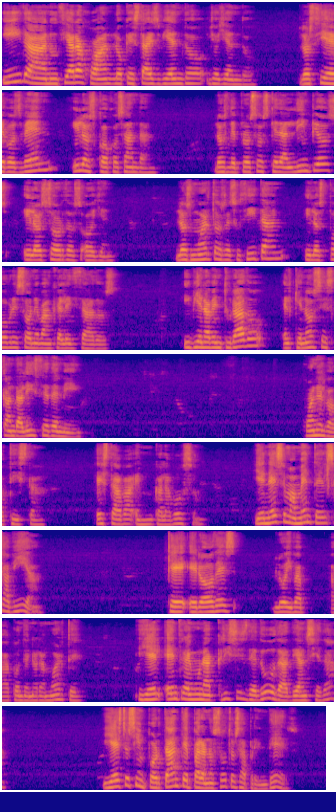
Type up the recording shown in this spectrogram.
Id a anunciar a Juan lo que estáis viendo y oyendo. Los ciegos ven y los cojos andan. Los leprosos quedan limpios y los sordos oyen. Los muertos resucitan y los pobres son evangelizados. Y bienaventurado el que no se escandalice de mí. Juan el Bautista estaba en un calabozo y en ese momento él sabía que Herodes lo iba a condenar a muerte y él entra en una crisis de duda, de ansiedad. Y esto es importante para nosotros aprender,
